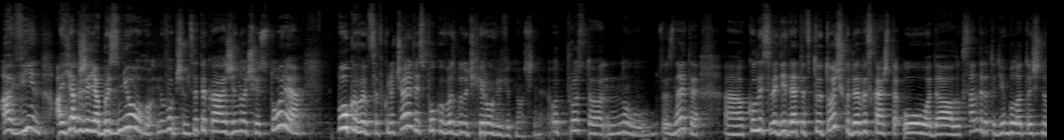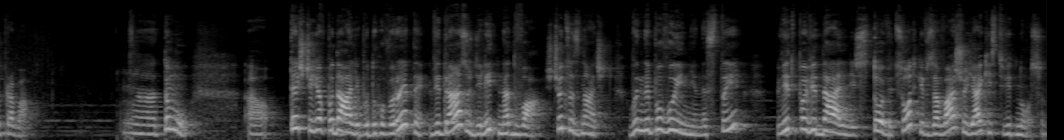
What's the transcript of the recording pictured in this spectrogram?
а він, а як же я без нього? Ну, в общем, це така жіноча історія. Поки ви в це включаєтесь, поки у вас будуть хірові відносини. От просто, ну знаєте, е, колись ви дійдете в ту точку, де ви скажете, о, да, Олександра тоді була точно права. Е, Тому те, що я подалі буду говорити, відразу діліть на два. Що це значить? Ви не повинні нести. Відповідальність 100% за вашу якість відносин.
